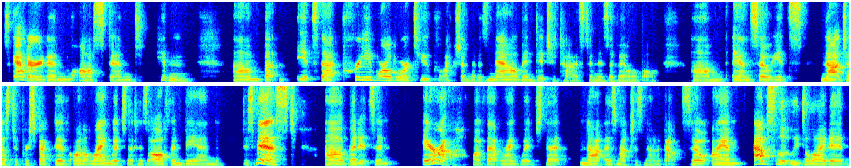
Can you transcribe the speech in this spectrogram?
scattered and lost and hidden. Um, but it's that pre-World War II collection that has now been digitized and is available. Um, and so it's not just a perspective on a language that has often been dismissed, uh, but it's an era of that language that not as much is known about. So I am absolutely delighted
